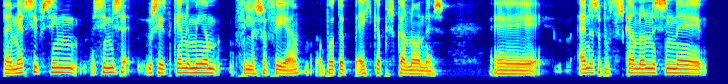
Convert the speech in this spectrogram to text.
τα immersive sim, sims ουσιαστικά είναι μια φιλοσοφία, οπότε έχει κάποιους κανόνες. Ε, ένας από αυτούς τους κανόνες είναι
